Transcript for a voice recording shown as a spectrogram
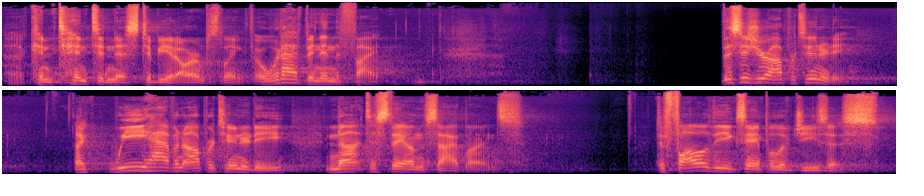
uh, contentedness to be at arm's length? Or would I have been in the fight? This is your opportunity. Like, we have an opportunity not to stay on the sidelines to follow the example of Jesus,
